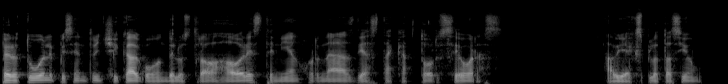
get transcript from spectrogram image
pero tuvo el epicentro en Chicago, donde los trabajadores tenían jornadas de hasta catorce horas había explotación.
